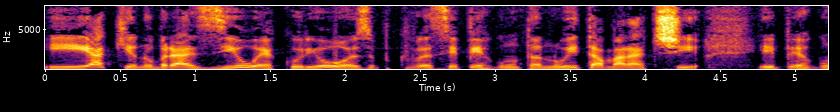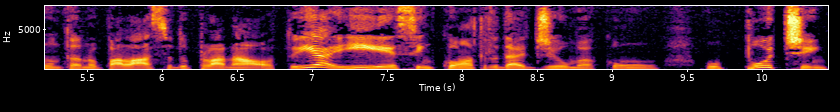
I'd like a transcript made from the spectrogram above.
E aqui no Brasil é curioso, porque você pergunta no Itamaraty e pergunta no Palácio do Planalto. E aí, esse encontro da Dilma com o Putin,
